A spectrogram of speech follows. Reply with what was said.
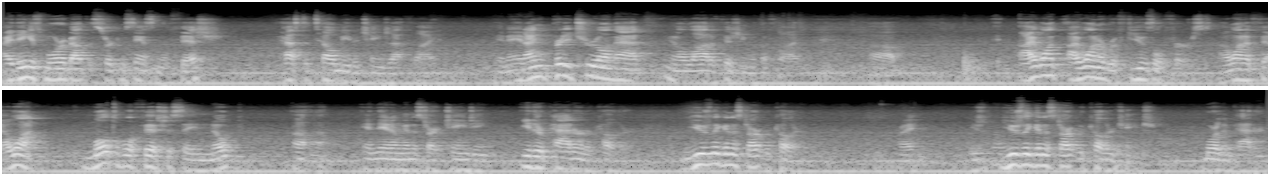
I think it's more about the circumstance and the fish has to tell me to change that fly. And, and I'm pretty true on that in a lot of fishing with the fly. Um, I want I want a refusal first. I want to I want multiple fish to say nope, uh-uh, and then I'm going to start changing either pattern or color. I'm usually going to start with color, right? Usually going to start with color change more than pattern.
